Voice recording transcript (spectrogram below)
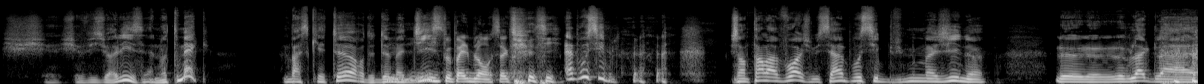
Je, je visualise un autre mec, un basketteur de 2 mètres Il 10. peut pas être blanc, c'est ça que tu dis. Impossible. J'entends la voix, c'est impossible. Je m'imagine le, le, le blague de la,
